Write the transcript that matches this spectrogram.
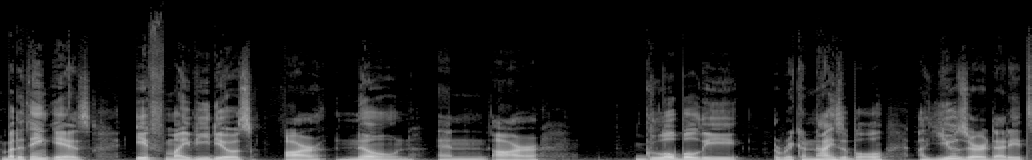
But the thing is if my videos are known and are globally recognizable a user that it's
